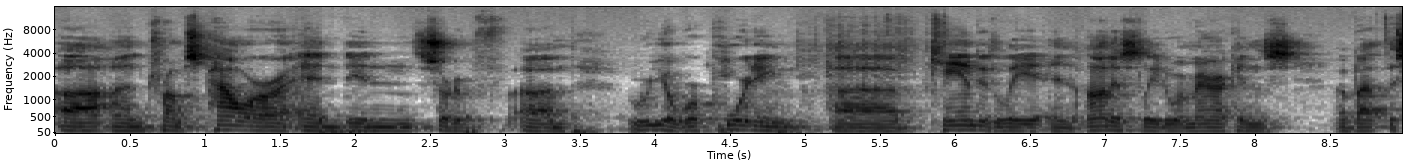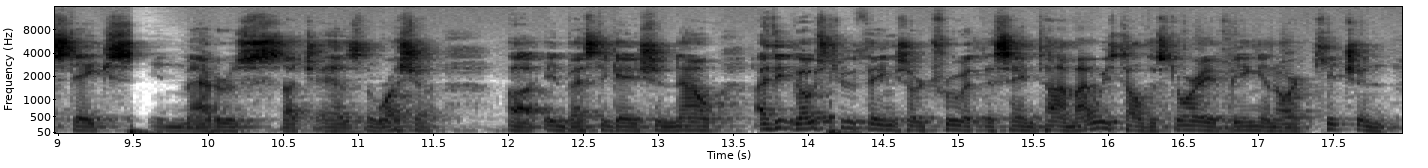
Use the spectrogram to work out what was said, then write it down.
Uh, on Trump's power and in sort of um, reporting uh, candidly and honestly to Americans about the stakes in matters such as the Russia uh, investigation. Now, I think those two things are true at the same time. I always tell the story of being in our kitchen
